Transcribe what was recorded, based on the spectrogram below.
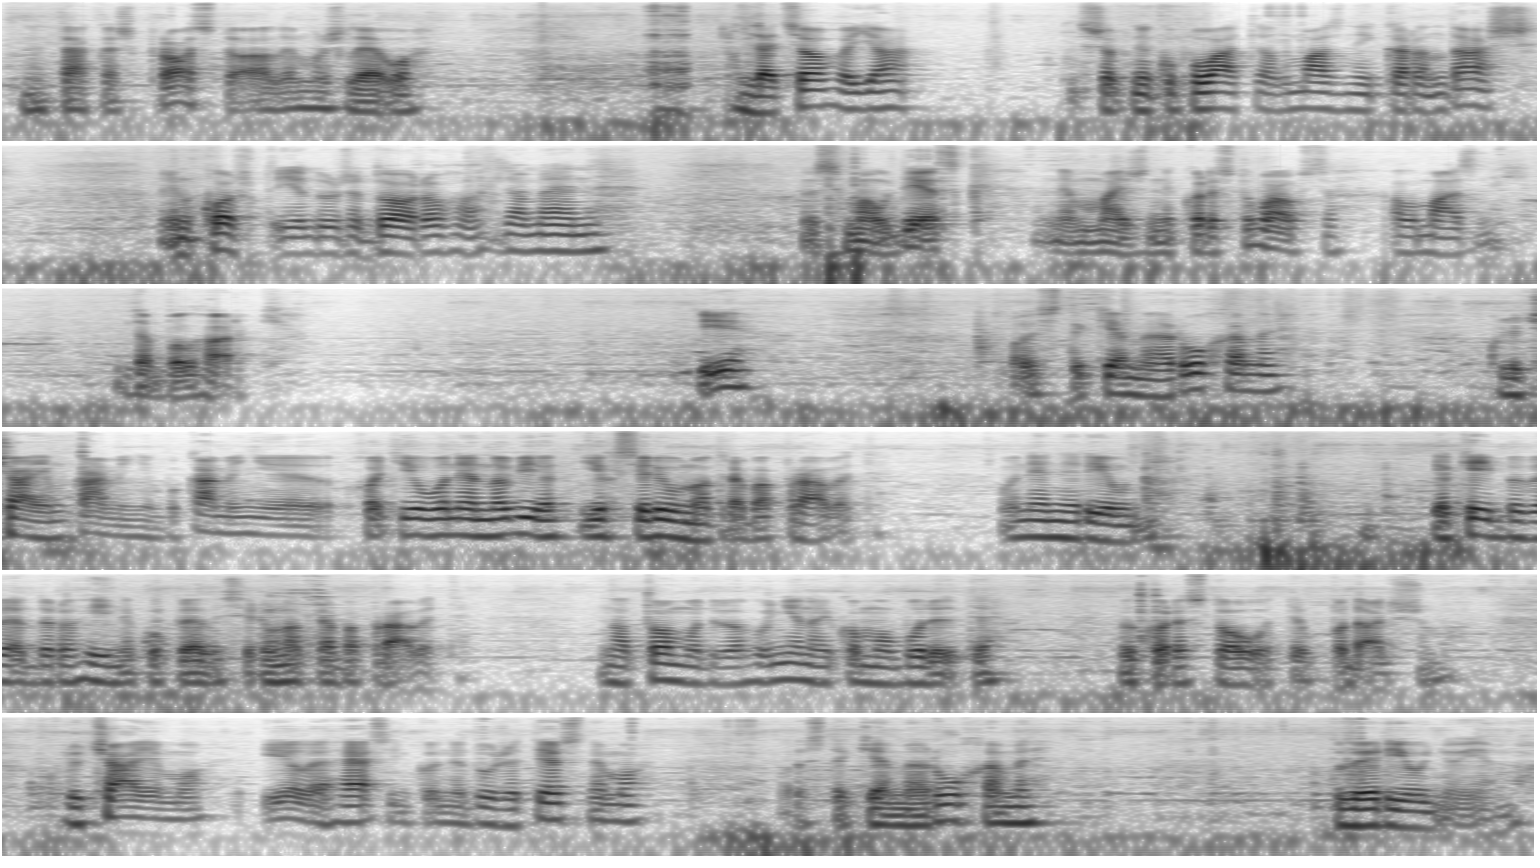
не так аж просто, але можливо. Для цього я, щоб не купувати алмазний карандаш, він коштує дуже дорого для мене. Ось мав диск, ним майже не користувався, алмазний для болгарки. І ось такими рухами включаємо камені, бо камені, хоч і вони нові, їх все рівно треба правити. Вони не рівні. Який би ви дорогий не купили, все рівно треба правити. На тому двигуні, на якому будете використовувати в подальшому. Включаємо і легесенько, не дуже тиснемо. Ось такими рухами вирівнюємо.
